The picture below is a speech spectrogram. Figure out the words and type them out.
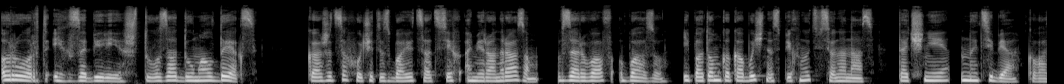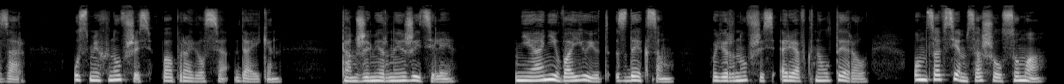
Рорд их забери, что задумал Декс? Кажется, хочет избавиться от всех Амиран разом, взорвав базу, и потом, как обычно, спихнуть все на нас. Точнее, на тебя, Квазар. Усмехнувшись, поправился Дайкин. Там же мирные жители. Не они воюют с Дексом. Повернувшись, рявкнул Террел. Он совсем сошел с ума.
